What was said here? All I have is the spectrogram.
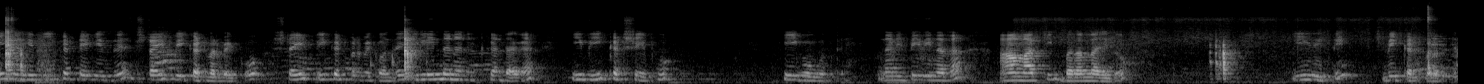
ಈಗ ನನಗೆ ವಿ ಕಟ್ ಹೇಗಿದ್ರೆ ಸ್ಟ್ರೈಟ್ ವಿ ಕಟ್ ಬರಬೇಕು. ಸ್ಟ್ರೈಟ್ ವಿ ಕಟ್ ಬರಬೇಕು ಅಂದರೆ ಇಲ್ಲಿಂದ ನಾನು ಇಟ್ಕೊಂಡಾಗ ಈ ವಿ ಕಟ್ ಶೇಪು ಹೀಗೆ ಹೋಗುತ್ತೆ. ನಾನು ಇಟ್ಟಿದ್ದೀನಲ್ಲ, ಆ ಮಾರ್ಕಿಗೆ ಬರಲ್ಲ ಇದು. ಈ ರೀತಿ ವಿ ಕಟ್ ಬರುತ್ತೆ.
